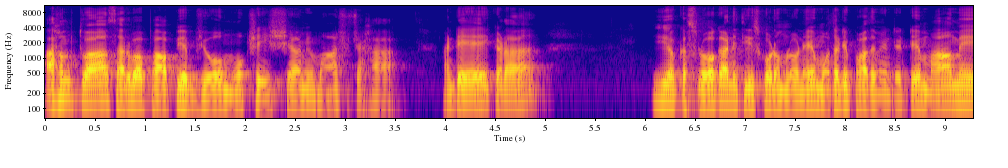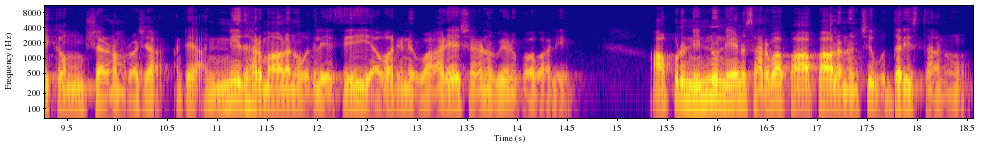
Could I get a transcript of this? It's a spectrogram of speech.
అహం త్వా సర్వ పాప్యభ్యో మోక్షయిష్యామి మా శుచ. అంటే ఇక్కడ ఈ యొక్క శ్లోకాన్ని తీసుకోవడంలోనే మొదటి పాదం ఏంటంటే మామేకం శరణం రజ అంటే అన్ని ధర్మాలను వదిలేసి ఎవరిని వారే శరణు వేడుకోవాలి. అప్పుడు నిన్ను నేను సర్వ పాపాల నుంచి ఉద్ధరిస్తాను.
